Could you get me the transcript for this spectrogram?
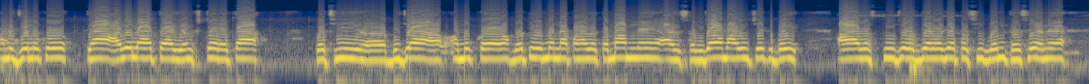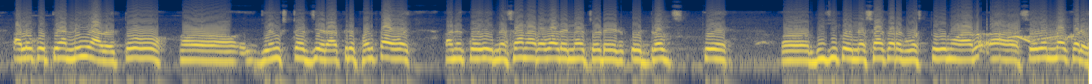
અને જે લોકો ત્યાં આવેલા હતા યંગસ્ટર હતા, પછી બીજા અમુક મોટી ઉંમરના પણ આવે તમામને આ સમજાવવામાં આવ્યું છે કે ભાઈ આ વસ્તુ જો અગિયાર વાગ્યા પછી બંધ થશે અને આ લોકો ત્યાં નહીં આવે, તો યંગસ્ટર જે રાત્રે ફરતા હોય અને કોઈ નશાના રવાડે ન ચડે, કોઈ ડ્રગ્સ કે બીજી કોઈ નશાકારક વસ્તુઓનું સેવન ન કરે,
